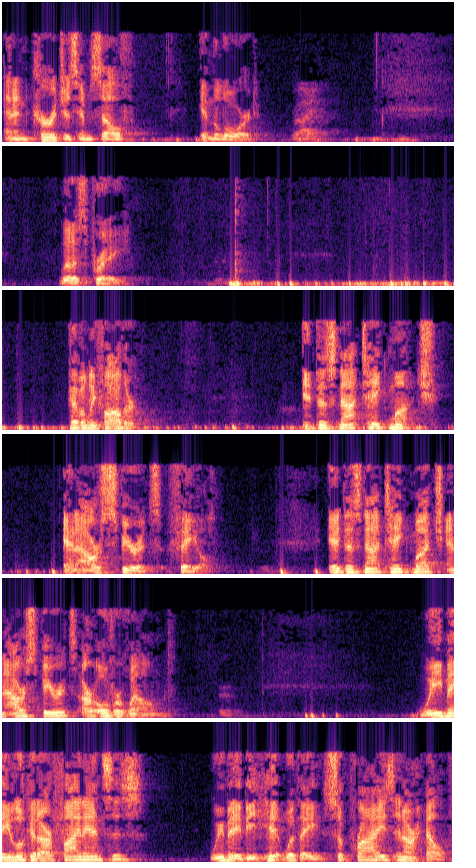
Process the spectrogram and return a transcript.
and encourages himself in the Lord. Right. Let us pray. Heavenly Father, it does not take much and our spirits fail. It does not take much and our spirits are overwhelmed. We may look at our finances. We may be hit with a surprise in our health.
